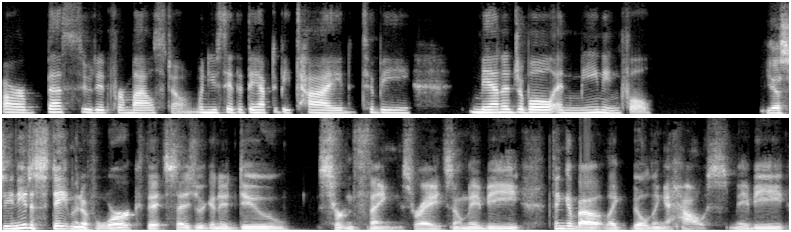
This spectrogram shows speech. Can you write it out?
are best suited for milestone when you say that they have to be tied to be manageable and meaningful? Yeah so you need a statement of work that says you're going to do certain things, right? So maybe think about like building a house. Maybe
